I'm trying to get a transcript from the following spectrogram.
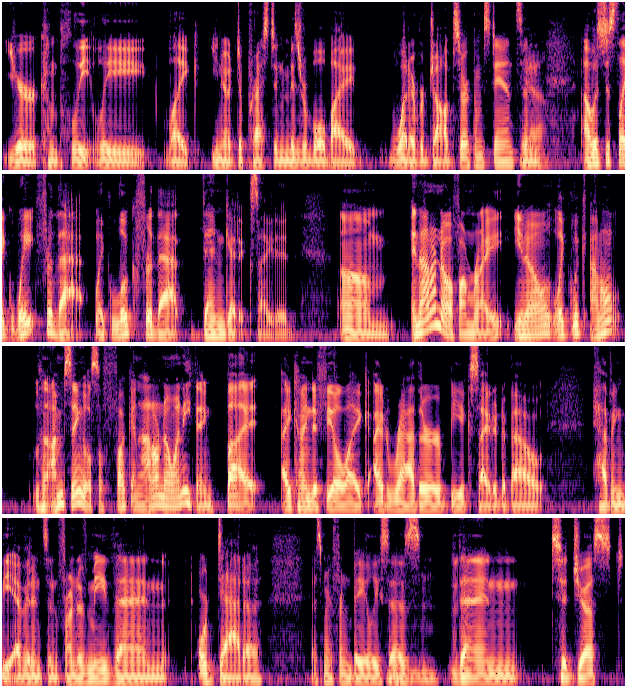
you're completely like, you know, depressed and miserable by whatever job circumstance. And Yeah. I was just like, wait for that. Like, look for that, then get excited. Um, and I don't know if I'm right, you know, like, look, I don't, I'm single, so fucking, I don't know anything, but I kind of feel like I'd rather be excited about having the evidence in front of me than, or data, as my friend Bailey says, than to just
